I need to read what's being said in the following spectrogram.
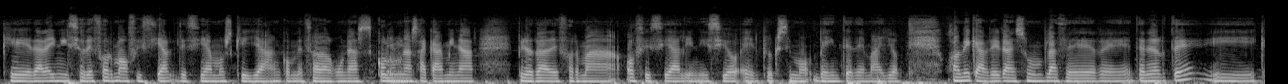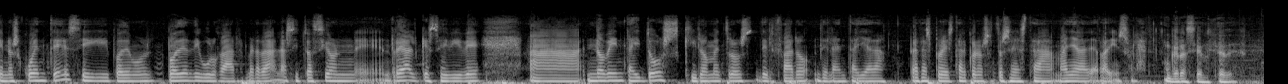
que dará inicio de forma oficial. Decíamos que ya han comenzado algunas columnas a caminar, pero dará de forma oficial inicio el próximo 20 de mayo. Juanmi Cabrera, es un placer eh, tenerte y que nos cuentes y podemos poder divulgar, ¿verdad?, la situación eh, real que se vive a 92 kilómetros del faro de la Entallada. Gracias por estar con nosotros en esta mañana de Radio Insular. Gracias a ustedes.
